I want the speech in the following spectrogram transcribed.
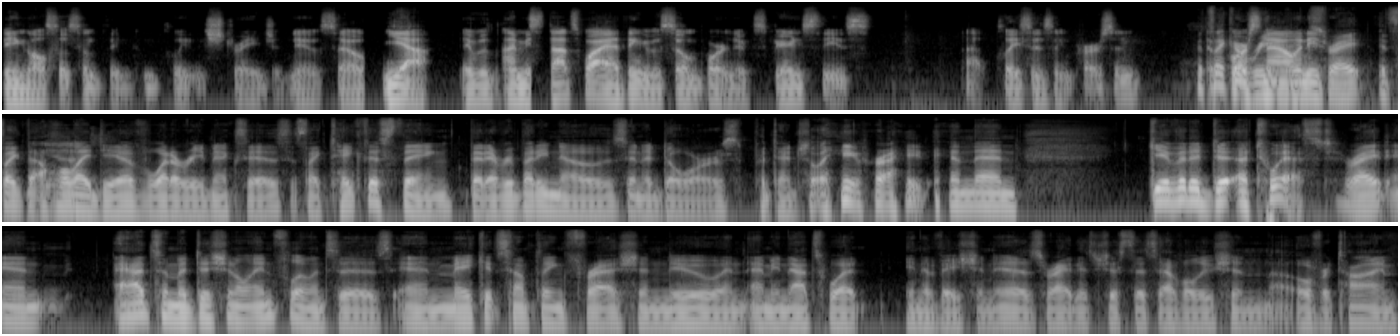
being also something completely strange and new. So yeah, it was. I mean, that's why I think it was so important to experience these uh, places in person. It's Of like a remix, any- right? It's like that whole idea of what a remix is. It's like take this thing that everybody knows and adores potentially, right? And then give it a, di- a twist, right? And add some additional influences and make it something fresh and new. And I mean, that's what innovation is, right? It's just this evolution uh, over time.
